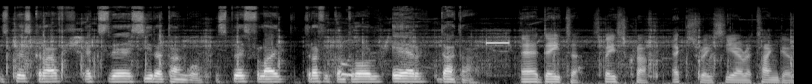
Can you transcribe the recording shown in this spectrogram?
Spacecraft X-ray Sierra Tango. Space flight traffic control air data. Air data. Spacecraft X-ray Sierra Tango.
